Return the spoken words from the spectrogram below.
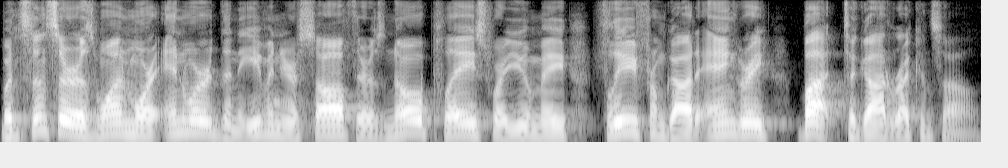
But since there is one more inward than even yourself, there is no place where you may flee from God angry, but to God reconciled.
